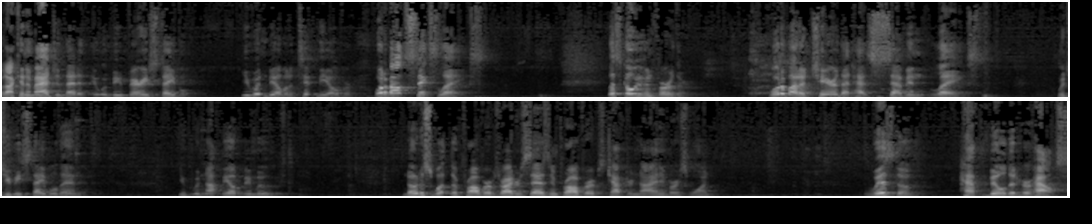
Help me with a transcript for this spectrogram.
But I can imagine that it, it, would be very stable. You wouldn't be able to tip me over. What about six legs? Let's go even further. What about a chair that has seven legs? Would you be stable then? You would not be able to be moved. Notice what the Proverbs writer says in Proverbs chapter 9 and verse 1. Wisdom hath builded her house.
